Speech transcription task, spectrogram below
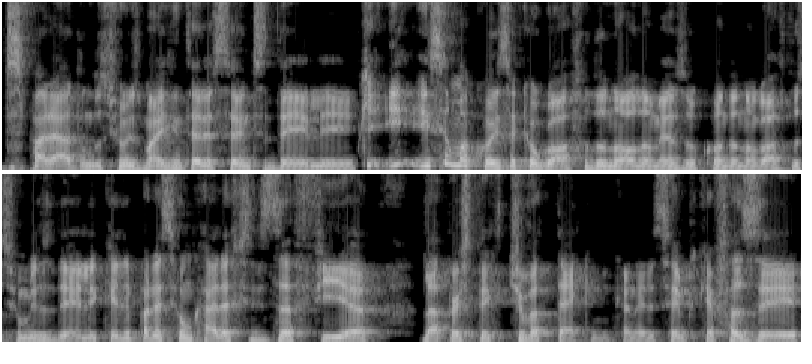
disparado um dos filmes mais interessantes dele. Que, i- isso é uma coisa que eu gosto do Nolan mesmo, quando eu não gosto dos filmes dele, que ele parece ser um cara que se desafia da perspectiva técnica, né? Ele sempre quer fazer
